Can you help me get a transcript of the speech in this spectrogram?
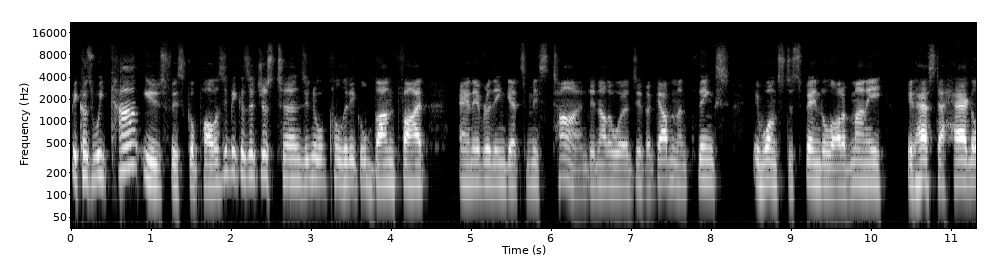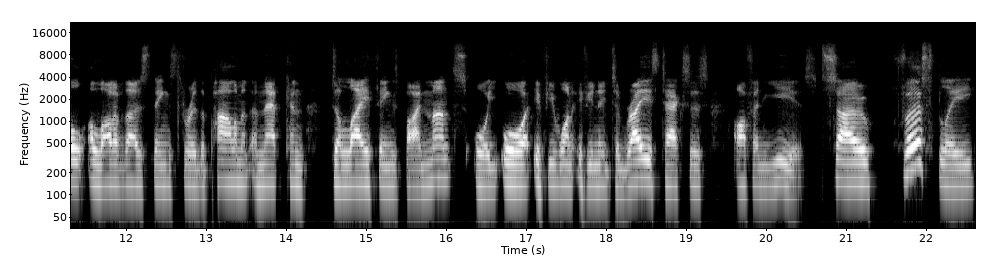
because we can't use fiscal policy because it just turns into a political bun fight and everything gets mistimed. In other words, if a government thinks it wants to spend a lot of money, it has to haggle a lot of those things through the parliament, and that can delay things by months, or or if you want, if you need to raise taxes, often years. So, firstly,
